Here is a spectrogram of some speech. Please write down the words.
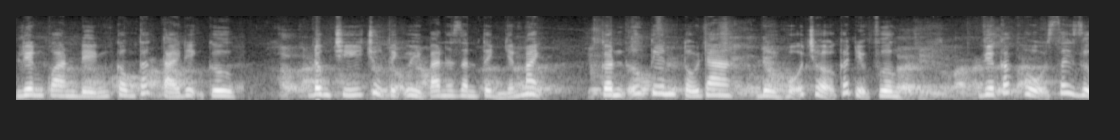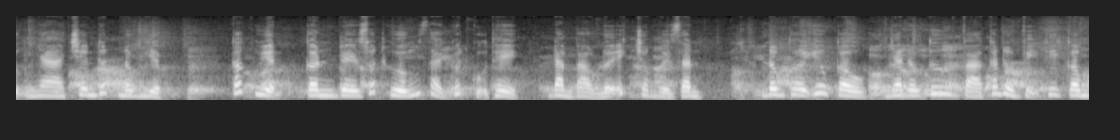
Liên quan đến công tác tái định cư, đồng chí Chủ tịch Ủy ban nhân dân tỉnh nhấn mạnh cần ưu tiên tối đa để hỗ trợ các địa phương. Việc các hộ xây dựng nhà trên đất nông nghiệp, các huyện cần đề xuất hướng giải quyết cụ thể, đảm bảo lợi ích cho người dân. Đồng thời yêu cầu nhà đầu tư và các đơn vị thi công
